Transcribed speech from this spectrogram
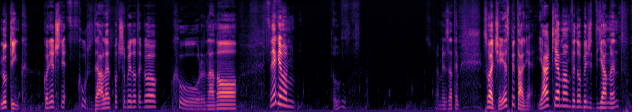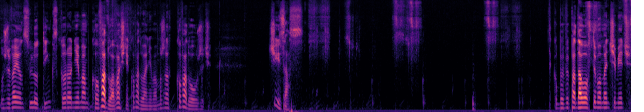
Looting. Koniecznie... Kurde, ale potrzebuję do tego... Kurna, no... No jak ja mam... Uuu. Tam jest za tym... Słuchajcie, jest pytanie. Jak ja mam wydobyć diament używając looting, skoro nie mam kowadła? Właśnie, kowadła nie mam. Można kowadło użyć. Jesus. Tylko by wypadało w tym momencie mieć...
